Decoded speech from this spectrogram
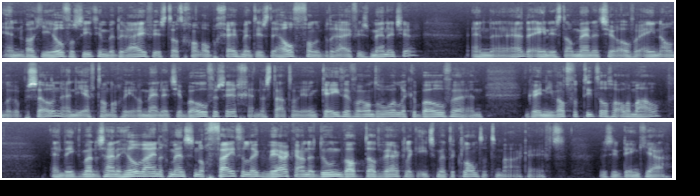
En wat je heel veel ziet in bedrijven is dat gewoon op een gegeven moment is de helft van het bedrijf is manager. En uh, de een is dan manager over één andere persoon. En die heeft dan nog weer een manager boven zich. En daar staat dan weer een ketenverantwoordelijke boven. En ik weet niet wat voor titels allemaal. En denk, maar er zijn er heel weinig mensen nog feitelijk werk aan het doen wat daadwerkelijk iets met de klanten te maken heeft. Dus ik denk, ja,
